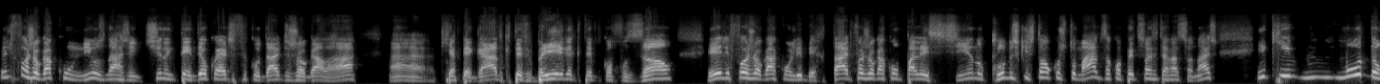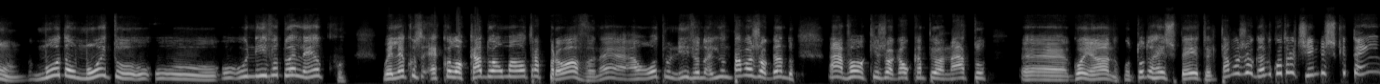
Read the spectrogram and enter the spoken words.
ele for jogar com o Nils na Argentina, entendeu qual é a dificuldade de jogar lá, ah, que é pegado, que teve briga, que teve confusão. Ele foi jogar com o Libertar, foi jogar com o Palestino, clubes que estão acostumados a competições internacionais e que mudam, mudam muito o, o, o nível do elenco. O elenco é colocado a uma outra prova, né, a um outro nível. Ele não estava jogando, ah, vamos aqui jogar o campeonato é, goiano, com todo respeito. Ele estava jogando contra times que têm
